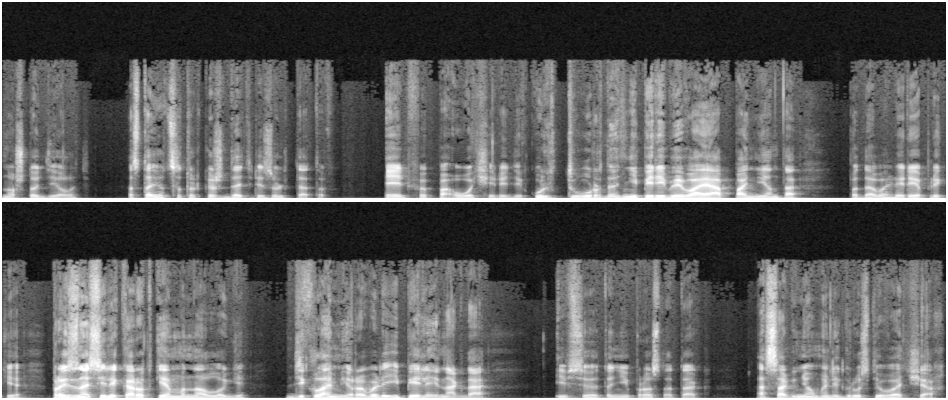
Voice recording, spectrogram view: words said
Но что делать? Остается только ждать результатов. Эльфы по очереди, культурно, не перебивая оппонента, подавали реплики, произносили короткие монологи, декламировали и пели иногда. И все это не просто так, а с огнем или грустью в очах,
